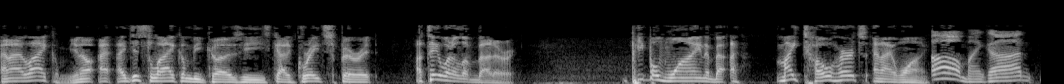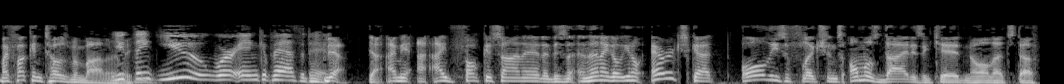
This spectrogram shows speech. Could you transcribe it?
and I like him. You know, I, I just like him because he's got a great spirit. I'll tell you what I love about Eric. People whine about... Uh, my toe hurts, and I whine. Oh, my God. My fucking toe's been bothering me. You think you were incapacitated. Yeah, yeah. I mean, I, I focus on it, and, this, and then I go, you know, Eric's got all these afflictions, almost died as a kid and all that stuff.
